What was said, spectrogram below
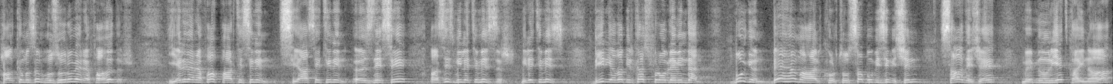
halkımızın huzuru ve refahıdır. Yeniden Refah Partisi'nin siyasetinin öznesi aziz milletimizdir. Milletimiz bir ya da birkaç probleminden bugün behemahal kurtulsa bu bizim için sadece memnuniyet kaynağı,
